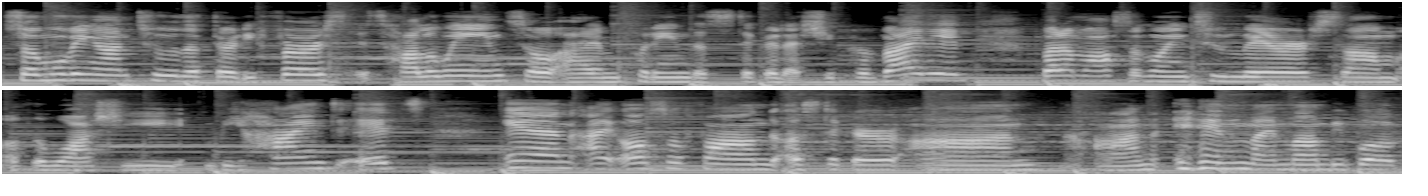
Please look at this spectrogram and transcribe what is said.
So moving on to the 31st, it's Halloween, so I'm putting the sticker that she provided, but I'm also going to layer some of the washi behind it. And I also found a sticker on, on in my Mambi book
